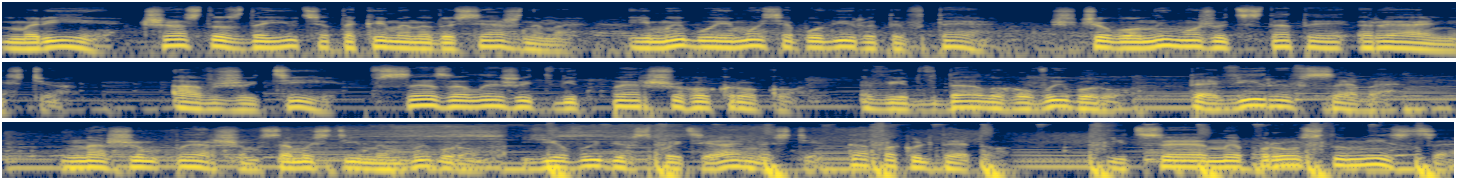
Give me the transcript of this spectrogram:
Мрії часто здаються такими недосяжними, і ми боїмося повірити в те, що вони можуть стати реальністю. А в житті все залежить від першого кроку, від вдалого вибору та віри в себе. Нашим першим самостійним вибором є вибір спеціальності та факультету. І це не просто місце,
